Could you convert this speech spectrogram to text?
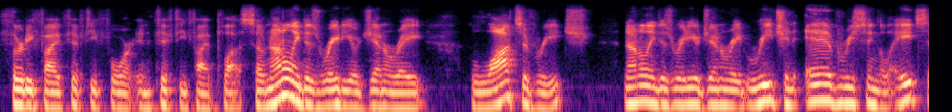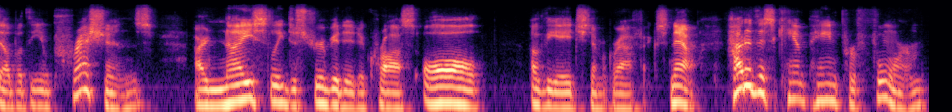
3554, and 55 plus. So not only does radio generate lots of reach, not only does radio generate reach in every single age cell, but the impressions are nicely distributed across all of the age demographics. Now, how did this campaign perform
